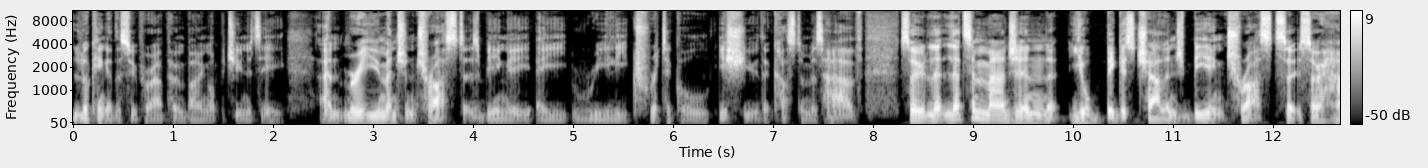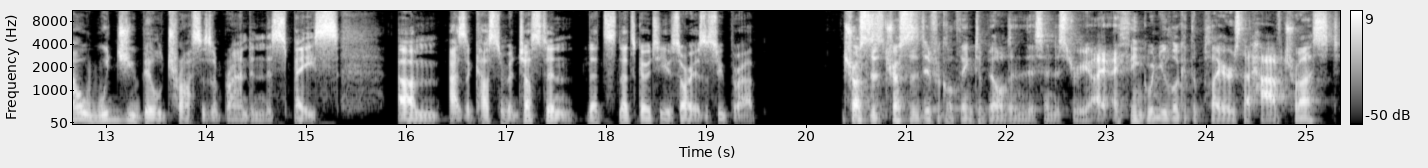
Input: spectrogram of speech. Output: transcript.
looking at the super app home buying opportunity. And Marie, you mentioned trust as being a, a really critical issue that customers have. So let, let's imagine your biggest challenge being trust. So so how would you build trust as a brand in this space? Um, as a customer. Justin, let's let's go to you. Sorry, as a super app. Trust is trust is a difficult thing to build in this industry. I, I think when you look at the players that have trust,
